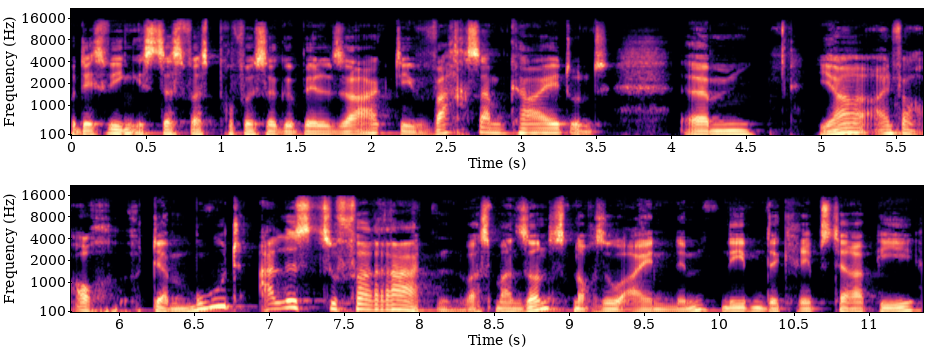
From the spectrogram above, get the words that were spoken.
Und deswegen ist das, was Professor Gebell sagt, die Wachsamkeit und ähm, ja, einfach auch der Mut, alles zu verraten, was man sonst noch so einnimmt, neben der Krebstherapie,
